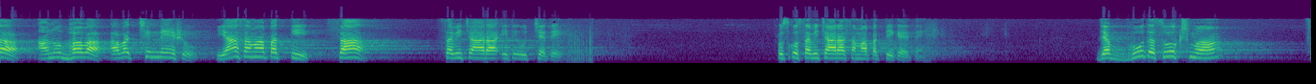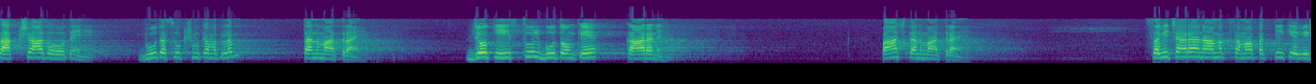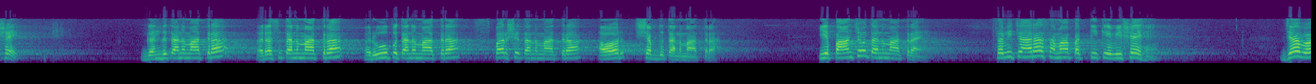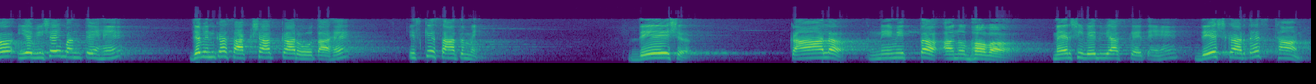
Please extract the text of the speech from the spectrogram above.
अनुभव अवच्छिन्नेशु या समापत्ति सा सविचारा इति उच्यते। उसको सविचारा समापत्ति कहते हैं। जब भूत सूक्ष्म साक्षात होते हैं, भूत सूक्ष्म का मतलब तन्मात्राएँ जो कि स्थूल भूतों के कारण हैं। पाँच तन्मात्राएँ सविचारा नामक समापत्ति के विषय, गंध तन्मात्रा, रस तन्मात्रा, रूप तन्मात्रा स्पर्श तन्मात्रा और शब्द तन्मात्रा ये पाँचों तन्मात्राएँ सविचारा समापत्ति के विषय हैं। जब ये विषय बनते हैं, जब इनका साक्षात्कार होता है, इसके साथ में देश, काल, निमित्त, अनुभव, महर्षि वेदव्यास कहते हैं, देश का अर्थ है स्थान।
